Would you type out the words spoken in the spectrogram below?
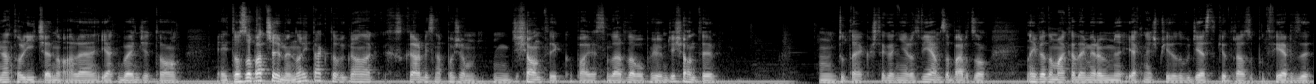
Na to liczę, no ale jak będzie to, to zobaczymy. No i tak to wygląda. Skarbiec na poziom mm, 10, kopalnia standardowo poziom 10. Mm, Tutaj jakoś tego nie rozwijam za bardzo. No i wiadomo, Akademię robimy jak najszybciej do 20, od razu potwierdzy.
